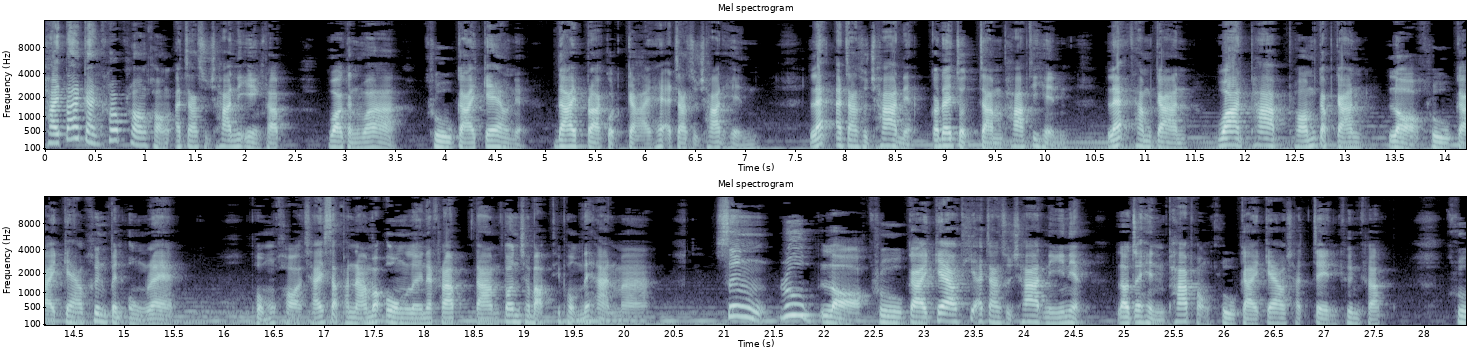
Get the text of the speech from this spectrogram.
ภายใต้การครอบครองของอาจารย์สุชาตินี่เองครับ ว่ากันว่าครูกายแก้วเนี่ยได้ปรากฏกายให้อาจารย์สุชาติเห็น และอาจารย์สุชาติเนี่ยก็ได้จดจำภาพที่เห็น และทำการวาดภาพพร้อมกับการหล่อครูกายแก้วขึ้นเป็นองค์แรก ผมขอใช้สรรพนามว่าองค์เลยนะครับ ตามต้นฉบับที่ผมได้อ่านมา ซึ่งรูปหล่อครูกายแก้วที่อาจารย์สุชาตินี้เนี่ยเราจะเห็นภาพของครูกายแก้วชัดเจนขึ้นครับ ครู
